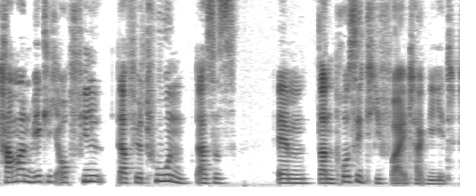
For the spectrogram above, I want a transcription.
kann man wirklich auch viel dafür tun, dass es ähm, dann positiv weitergeht.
